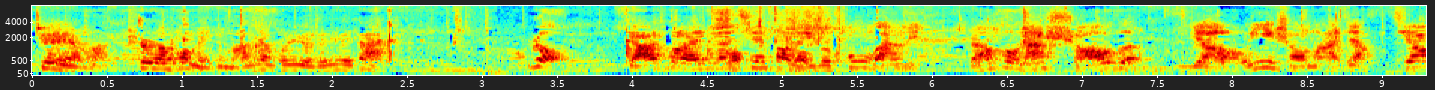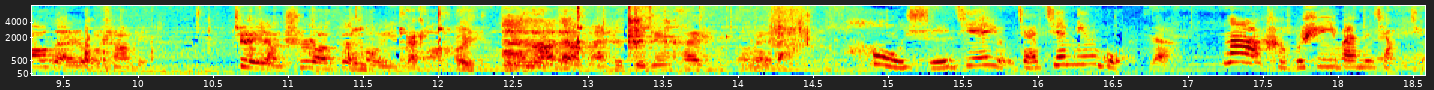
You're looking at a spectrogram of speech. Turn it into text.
这样啊，吃到后面这麻酱会越来越淡。肉夹出来应该先放在一个空碗里，然后拿勺子舀一勺麻酱浇在肉上面，这样吃到最后一口啊，这麻酱还是最先开始的味道。后斜街有家煎饼果子，那可不是一般的讲究。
